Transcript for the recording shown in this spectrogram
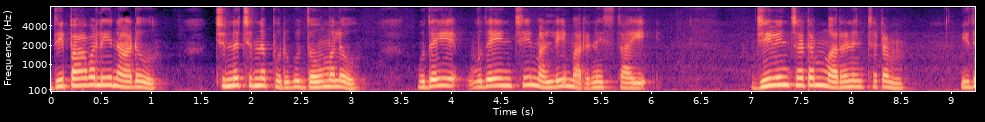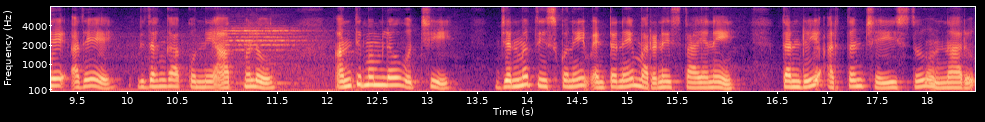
దీపావళి నాడు చిన్న చిన్న పురుగు దోమలు ఉదయ ఉదయించి మళ్ళీ మరణిస్తాయి. జీవించటం మరణించటం ఇదే అదే విధంగా కొన్ని ఆత్మలు అంతిమంలో వచ్చి జన్మ తీసుకొని వెంటనే మరణిస్తాయని తండ్రి అర్థం చేయిస్తూ ఉన్నారు.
